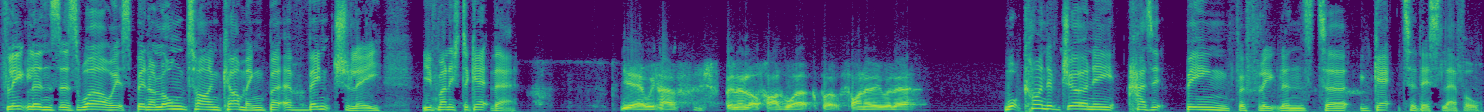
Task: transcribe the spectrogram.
Fleetlands as well. It's been a long time coming, but eventually you've managed to get there. Yeah, we have. It's been a lot of hard work, but finally we're there. What kind of journey has it been for Fleetlands to get to this level?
